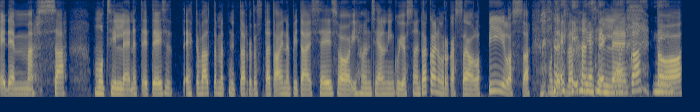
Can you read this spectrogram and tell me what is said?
edemmässä, mutta silleen, että et ei se ehkä välttämättä nyt tarkoita sitä, että aina pitäisi seisoa ihan siellä niin kuin jossain takanurkassa ja olla piilossa, mutta että vähän tietenkään. silleen katsoo, niin.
